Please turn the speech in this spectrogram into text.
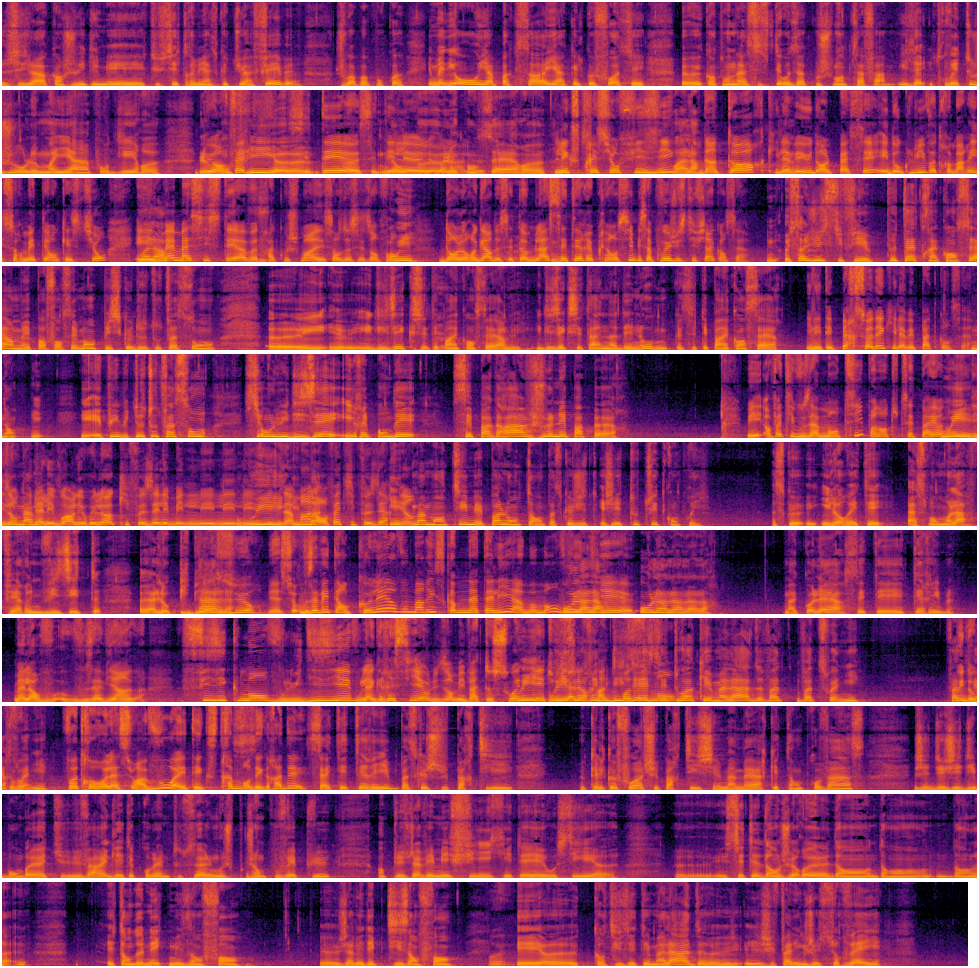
c'est là quand je lui ai dit mais tu sais très bien ce que tu as fait. Je vois pas pourquoi. Il m'a dit oh il n'y a pas que ça. Il y a quelquefois c'est euh, quand on a assisté aux accouchements de sa femme. Il, a- il trouvait toujours le moyen pour dire euh, le Que, en fait, conflit. euh, c'était euh, c'était donc, le, le- voilà, le le- cancer. l'expression physique Voilà. d'un tort qu'il Voilà. avait eu dans le passé. Et donc, lui, votre mari, se remettait en question. Et même assister à votre accouchement, à la naissance de ses enfants, Oui. dans le regard de cet homme-là, c'était répréhensible et ça pouvait justifier un cancer. Ça justifiait peut-être un cancer, mais pas forcément, puisque de toute façon, euh, il, euh, il disait que c'était pas un cancer, lui. Il disait que c'était un adénome, que c'était pas un cancer. Il était persuadé qu'il n'avait pas de cancer. Non. Et, et puis, de toute façon, si on lui disait, il répondait c'est pas grave, je n'ai pas peur. Mais en fait, il vous a menti pendant toute cette période Oui, en disant qu'il allait voir l'urologue, qu'il faisait les, les- les- les Oui, examens. Alors en fait, il faisait rien. Il m'a menti, mais pas longtemps, parce que j'ai tout de suite compris. Parce qu'il aurait été, à ce moment-là, faire une visite à l'hôpital. Bien sûr, bien sûr. Vous avez été en colère, vous, Maris, comme Nathalie, à un moment vous Oh là étiez... là, oh là là là là. Ma colère, c'était terrible. Mais alors, vous, vous aviez un... Physiquement, vous lui disiez, vous l'agressiez en lui disant, mais va te soigner, oui, tu oui alors il me disait, c'est toi qui es malade, va, va te soigner. Va Oui, te donc faire soigner. votre relation à vous a été extrêmement dégradée. Ça a été terrible parce que je suis partie, quelquefois je suis partie chez ma mère qui était en province. J'ai dit, bon, ben, tu vas régler tes problèmes toute seule. Moi, je- j'en pouvais plus. En plus, j'avais mes filles qui étaient aussi... euh, euh, C'était dangereux dans, dans, dans la... Étant donné que mes enfants, euh, j'avais des petits-enfants, Ouais. et quand ils étaient malades, il fallait que je surveille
